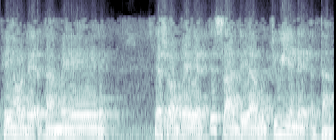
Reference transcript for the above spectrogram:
ဖိဟောတဲ့အတန်ပဲတဲ့မြတ်စွာဘုရားရဲ့တစ္ဆာတရားကိုကျူးရင်တဲ့အတန်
